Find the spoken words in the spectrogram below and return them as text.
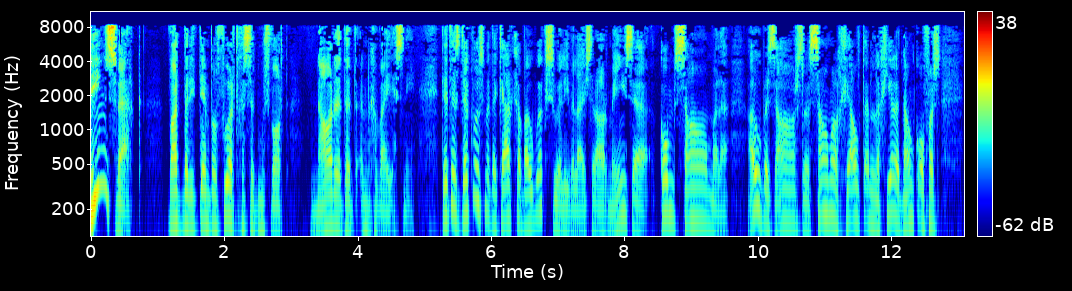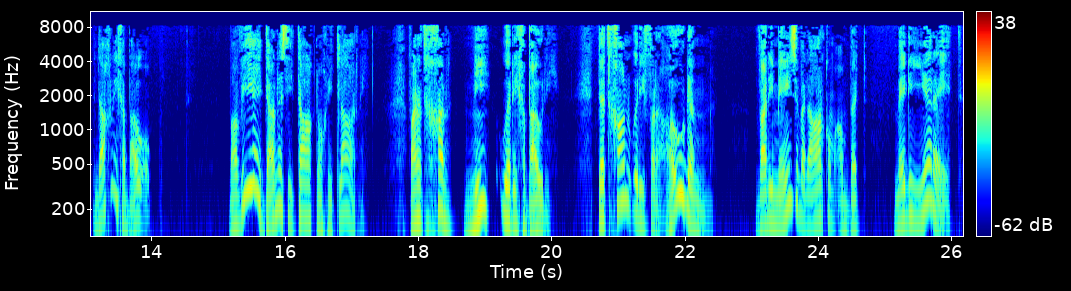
dienswerk wat by die tempel voortgesit moes word nadat dit ingewy is nie. Dit is dikwels met 'n kerkgebou ook so, liewe luisteraar. Mense kom saam, hulle hou bazaars, hulle samel geld in, hulle gee hulle dankoffers en dan gaan die gebou op. Maar wie hy dan is die taak nog nie klaar nie. Want dit gaan nie oor die gebou nie. Dit gaan oor die verhouding wat die mense wat daar kom aanbid met die Here het.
